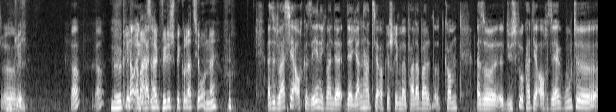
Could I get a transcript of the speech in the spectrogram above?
Möglich. Ähm, ja, ja. Möglich, genau, aber es also, ist halt wilde Spekulation, ne? Also du hast ja auch gesehen, ich meine, der, der Jan hat es ja auch geschrieben bei paderball.com, also Duisburg hat ja auch sehr gute,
